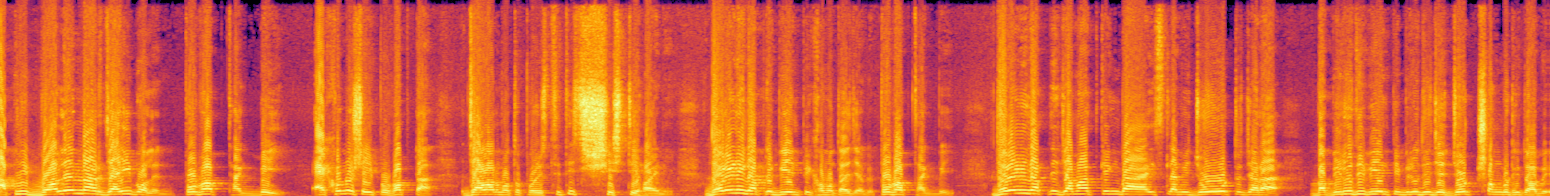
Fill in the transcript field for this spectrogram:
আপনি বলেন আর যাই বলেন, প্রভাব থাকবেই। এখনও সেই প্রভাবটা যাওয়ার মতো পরিস্থিতি সৃষ্টি হয়নি। ধরে নিন আপনি বিএনপি ক্ষমতায় যাবে, প্রভাব থাকবেই। ধরে নিন আপনি জামাত কিংবা ইসলামী জোট যারা, বা বিরোধী বিএনপি বিরোধী যে জোট সংগঠিত হবে,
